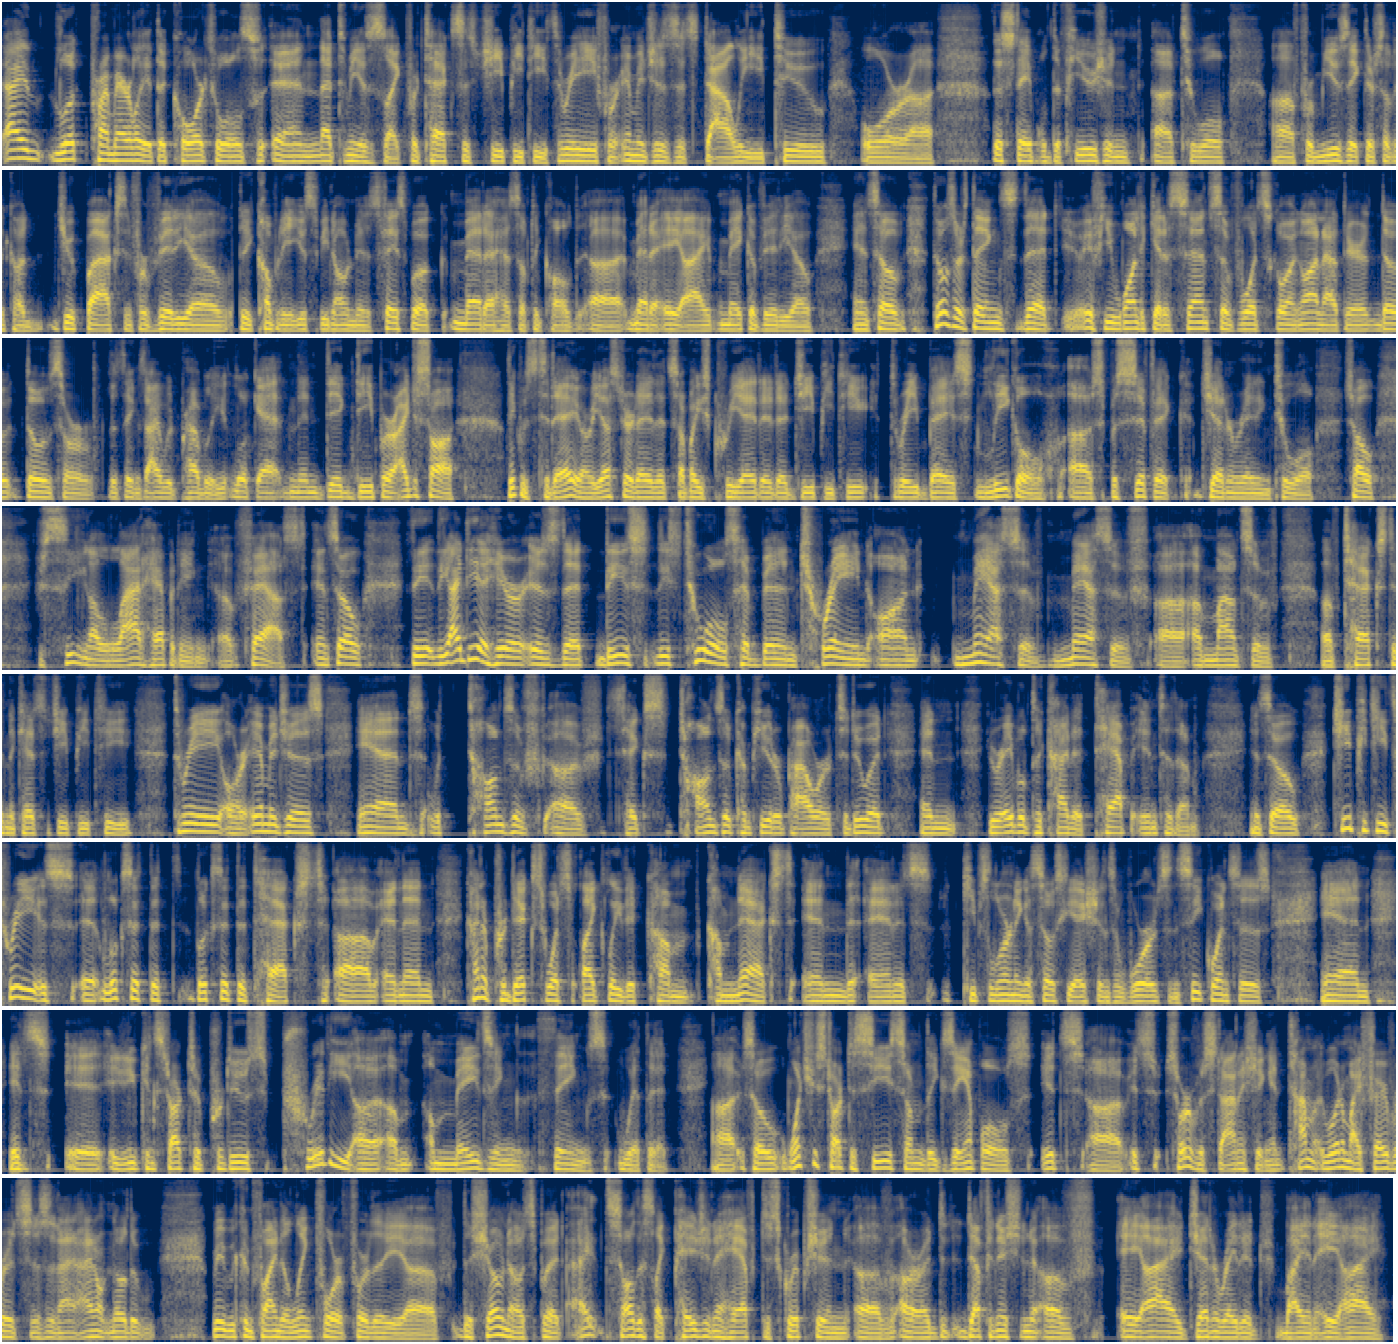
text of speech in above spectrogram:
I look primarily at the core tools, and that to me is like for text, it's GPT 3, for images, it's DALL-E 2, or uh, the stable diffusion uh, tool. Uh, for music, there's something called Jukebox, and for video, the company it used to be known as Facebook, Meta, has something called uh, Meta AI Make a Video, and so those are things that if you want to get a sense of what's going on out there, th- those are the things I would probably look at and then dig deeper. I just saw I think it was today or yesterday that somebody's created a GPT 3 based legal uh, specific generating tool. So you're seeing a lot happening uh, fast. And so the, the idea here is that these, these tools have been trained on massive, massive uh, amounts of of text in the case of GPT three or images, and with tons of uh, takes tons of computer power to do it and you're able to kind of tap into them. And so gpt-3 is it looks at the looks at the text uh, and then kind of predicts what's likely to come come next and and it's keeps learning associations of words and sequences and it's it, you can start to produce pretty uh, um, amazing things with it uh, so once you start to see some of the examples, it's uh, it's sort of astonishing. And one of my favorites is, and I, I, don't know that maybe we can find a link for it for the uh, the show notes, but I saw this like page and a half description of or a d- definition of AI generated by an AI,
